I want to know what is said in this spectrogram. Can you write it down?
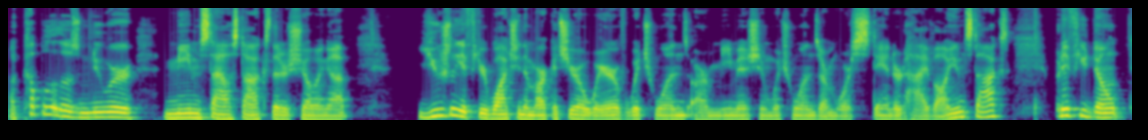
a couple of those newer meme style stocks that are showing up. Usually if you're watching the markets, you're aware of which ones are memeish and which ones are more standard high volume stocks. But if you don't,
